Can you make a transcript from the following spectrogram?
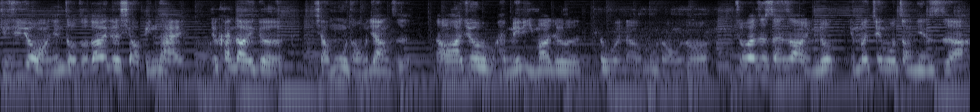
继续又往前走，走到一个小平台，就看到一个小牧童这样子，然后他就很没礼貌，就就问那个牧童说：“住在这山上有没有有没有见过张天师啊？”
